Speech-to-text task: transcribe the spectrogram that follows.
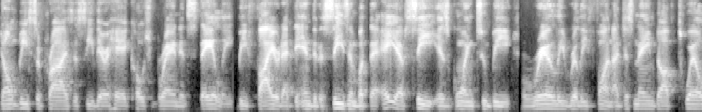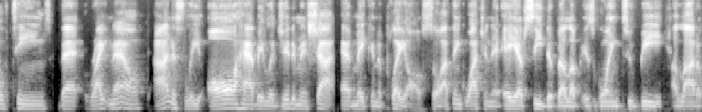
don't be surprised to see their head coach Brandon Staley be fired at the end of the season. But the AFC is going to be really, really fun. I just named off 12 teams that right now, honestly, all have a legitimate shot at making the playoffs. So I think watching the AFC develop is going to be a lot of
